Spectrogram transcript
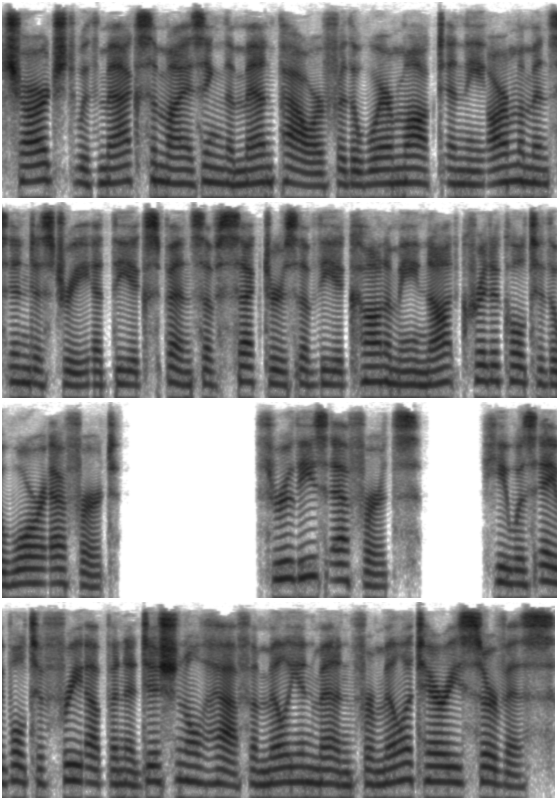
charged with maximizing the manpower for the Wehrmacht and the armaments industry at the expense of sectors of the economy not critical to the war effort. Through these efforts, he was able to free up an additional half a million men for military service.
